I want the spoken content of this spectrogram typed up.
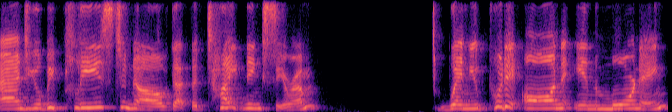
And you'll be pleased to know that the tightening serum, when you put it on in the morning,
